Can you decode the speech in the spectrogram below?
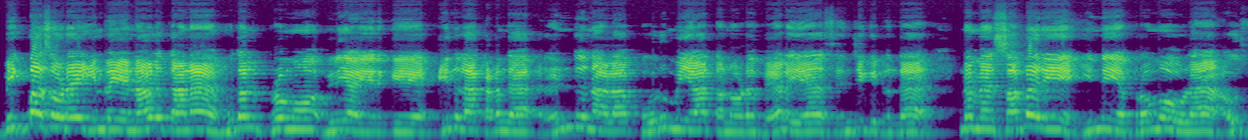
பிக் பாஸோட இன்றைய நாளுக்கான முதல் ப்ரோமோ வெளியாகிருக்கு இதுல கடந்த ரெண்டு நாளா பொறுமையா தன்னோட வேலையை செஞ்சுக்கிட்டு இருந்த நம்ம சபரி இன்னைய ப்ரோமோவில் ஹவுஸ்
